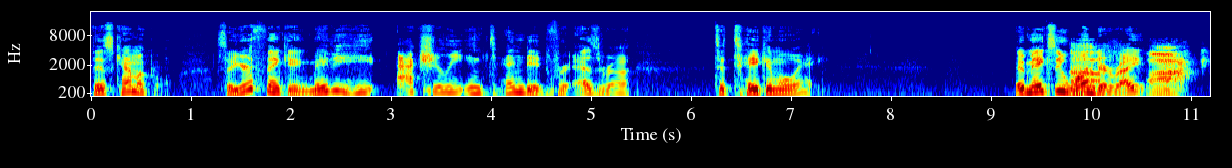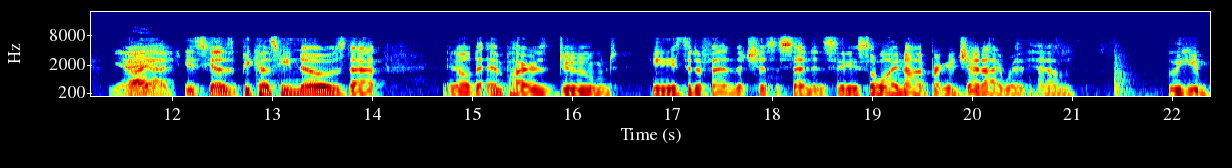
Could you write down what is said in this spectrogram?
this chemical. So you're thinking maybe he actually intended for Ezra to take him away. It makes you wonder, Ah, right? Fuck. Yeah, Right? yeah. Because because he knows that you know the Empire is doomed. He needs to defend the Chiss ascendancy. So why not bring a Jedi with him, who he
